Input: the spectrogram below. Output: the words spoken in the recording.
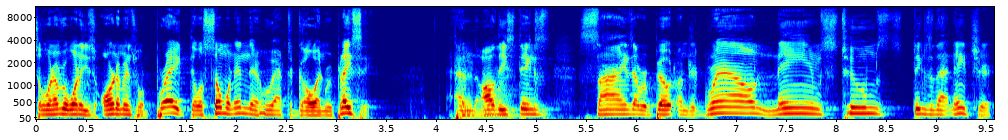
So whenever one of these ornaments would break, there was someone in there who had to go and replace it. And all these things, signs that were built underground, names, tombs, things of that nature.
